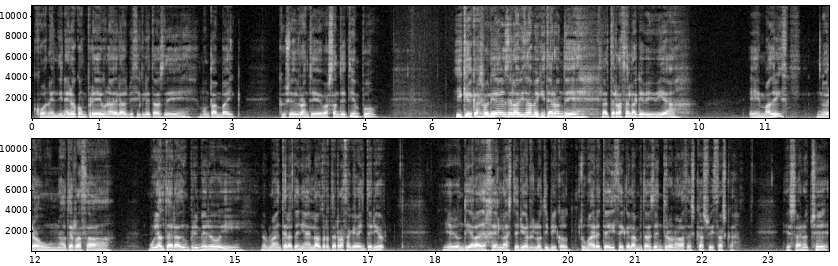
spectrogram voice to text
Con el dinero compré una de las bicicletas de mountain bike que usé durante bastante tiempo y que casualidades de la vida me quitaron de la terraza en la que vivía en Madrid. No era una terraza muy alta, era de un primero y normalmente la tenía en la otra terraza que era interior. Y un día la dejé en la exterior, lo típico, tu madre te dice que la metas dentro, no le haces caso y zasca. Esa noche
